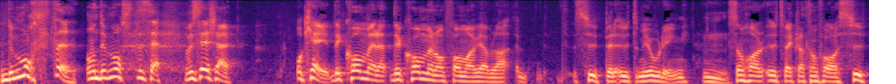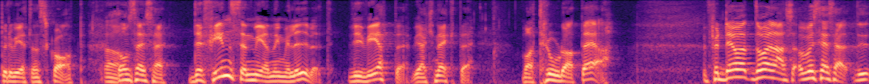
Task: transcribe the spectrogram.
Om du måste, om du måste säga, om vi säger så här. Okej, det, kommer, det kommer någon form av jävla eh, superutomjording som har utvecklat någon form av supervetenskap. Ja. De säger så här, det finns en mening med livet. Vi vet det, vi har knäckt det. Vad tror du att det är? För då, då är det alltså, vi säger så här, du-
